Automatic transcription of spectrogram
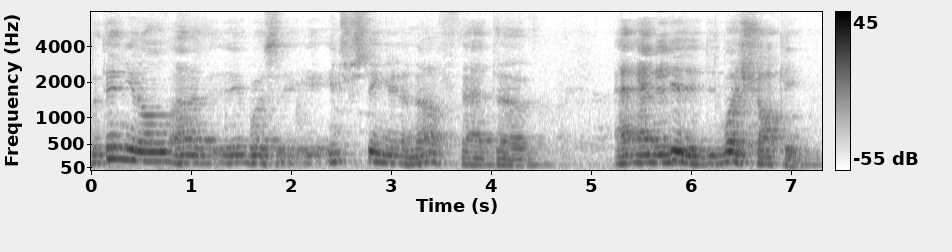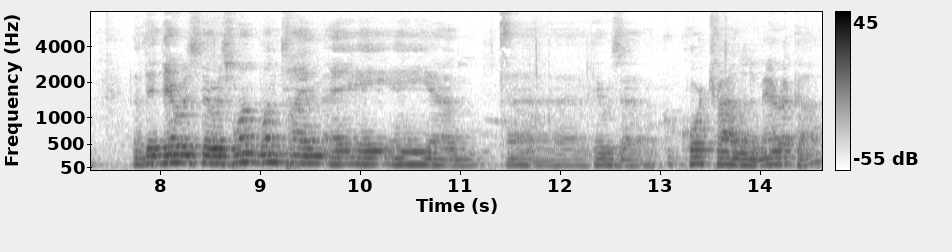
But then, you know, uh, it was interesting enough that, uh, and it, it, it, was shocking. There was there was one one time a, a, a um, uh, there was a court trial in America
